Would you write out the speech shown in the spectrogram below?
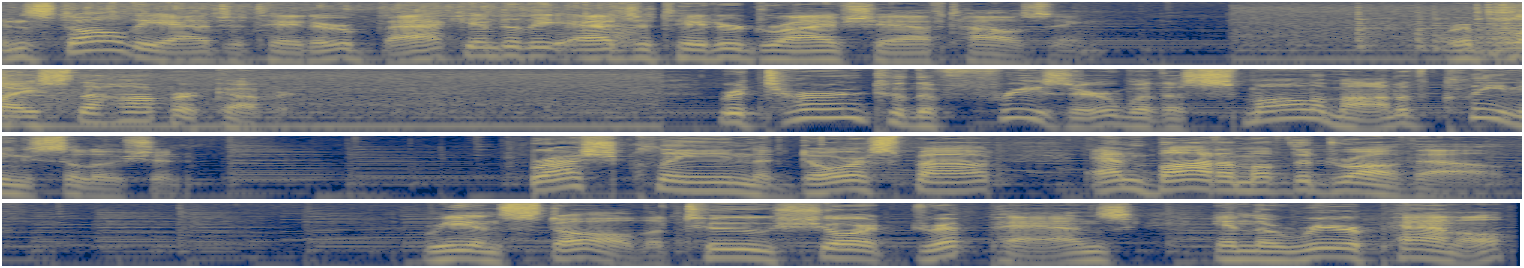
Install the agitator back into the agitator drive shaft housing. Replace the hopper cover. Return to the freezer with a small amount of cleaning solution. Brush clean the door spout and bottom of the draw valve. Reinstall the two short drip pans in the rear panel,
